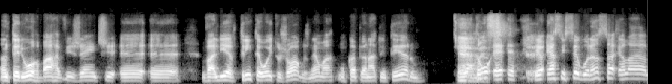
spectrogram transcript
anterior, barra vigente, é, é, valia 38 jogos, né, uma, um campeonato inteiro. É, então, mas... É, é, é, essa insegurança ela,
